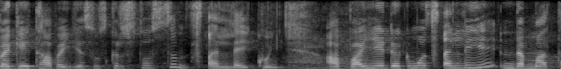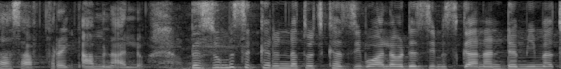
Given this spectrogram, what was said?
በጌታ በኢየሱስ ክርስቶስ ስም ጸለይኩኝ። አባዬ ደግሞ ጸልዬ እንደማታሳፍረኝ አምናለሁ። ብዙ ምስክርነቶች ከዚህ በኋላ ወደዚህ ምስጋና እንደሚመጡ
